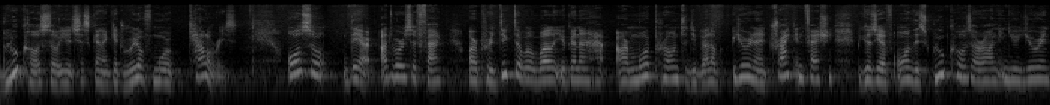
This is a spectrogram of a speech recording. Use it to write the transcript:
glucose, so you're just going to get rid of more calories. Also, their adverse effect are predictable, well, you're gonna ha- are more prone to develop urinary tract infection because you have all this glucose around in your urine.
